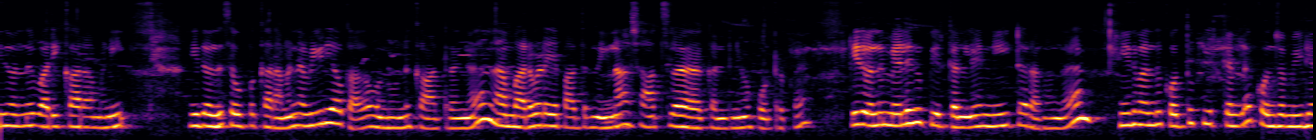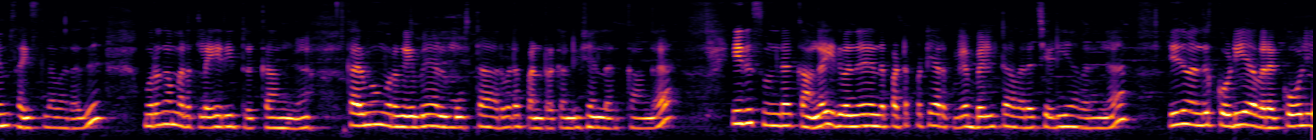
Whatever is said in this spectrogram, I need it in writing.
இது வந்து வரி காராமணி இது வந்து சிவப்பு காராமணி. நான் வீடியோவுக்காக ஒன்று ஒன்று காட்டுறேங்க. நம்ம அறுவடையை பார்த்துருந்தீங்கன்னா ஷார்ட்ஸில் கண்டினியூவாக போட்டிருப்பேன். இது வந்து மெழுகு பீர்க்கன்லேயே நீட்டாக ரகங்க. இது வந்து கொத்து பீர்க்கனில் கொஞ்சம் மீடியம் சைஸில் வர்றது. முருங்கை மரத்தில் ஏறிட்டு இருக்காங்க. கரும்பு முருங்கையுமே ஆல்மோஸ்ட்டாக அறுவடை பண்ணுற கண்டிஷனில் இருக்காங்க. இது சுண்டைக்காங்க. இது வந்து இந்த பட்டப்பட்டியாக இருக்கும் இல்லையா? பெல்ட் அவரை செடி அவரைங்க. இது வந்து கொடி அவரை கோழி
